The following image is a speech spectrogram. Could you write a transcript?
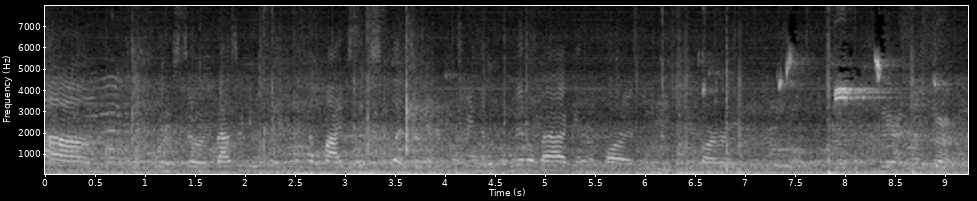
Um, so that's what he was saying, five-six split. So they're going to be between the middle back and the far, far right. Nick?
